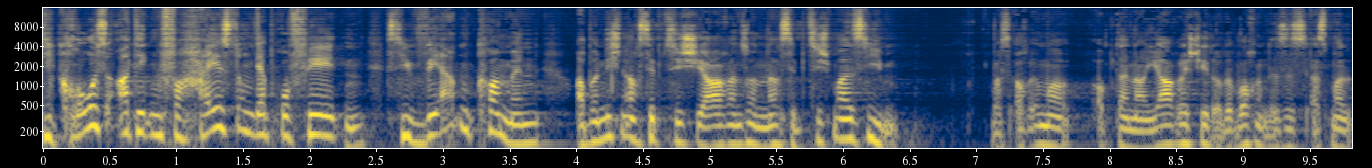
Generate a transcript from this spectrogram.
die großartigen Verheißungen der Propheten, sie werden kommen, aber nicht nach 70 Jahren, sondern nach 70 mal 7 was auch immer, ob da noch Jahre steht oder Wochen, das ist erstmal,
